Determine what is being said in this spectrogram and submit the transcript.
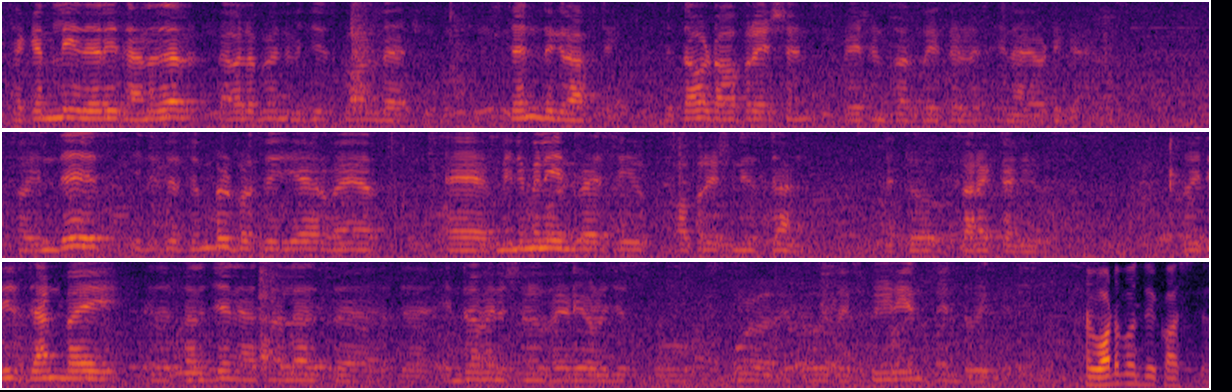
Secondly, there is another development which is called stent grafting. Without operation, patients are treated in aortic aneurysm. So in this, it is a simple procedure where a minimally invasive operation is done to correct aneurysm. So it is done by the surgeon as well as uh, the interventional radiologist who, who, is experienced in doing this. Sir, what about the cost, sir?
